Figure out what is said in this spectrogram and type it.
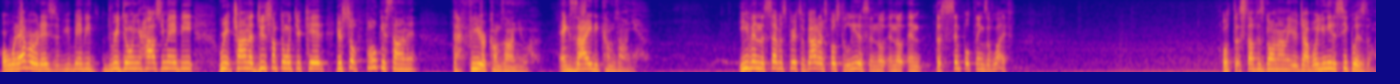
or whatever it is. You may be redoing your house, you may be re- trying to do something with your kid. You're so focused on it that fear comes on you, anxiety comes on you. Even the seven spirits of God are supposed to lead us in the, in the, in the simple things of life. What stuff is going on at your job? Well, you need to seek wisdom.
